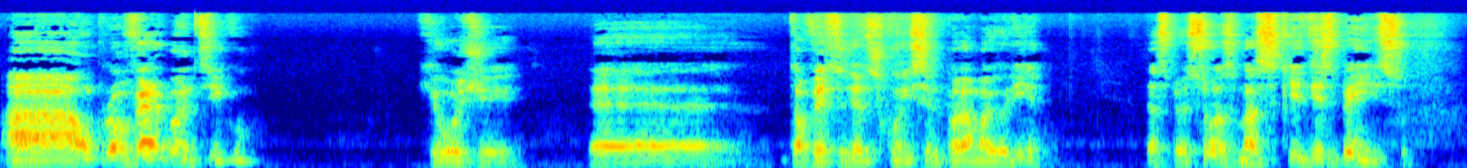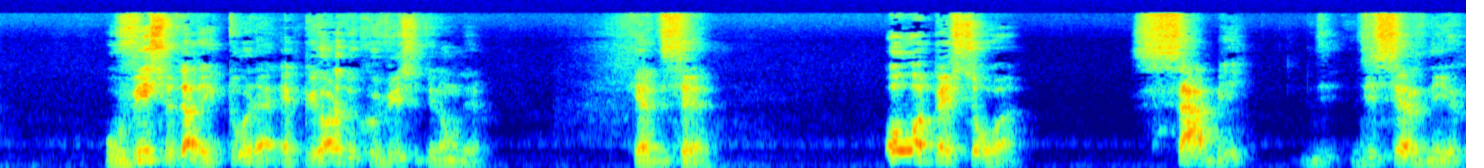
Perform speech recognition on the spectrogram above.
Há um provérbio antigo que hoje é, talvez seja desconhecido pela maioria das pessoas, mas que diz bem isso. O vício da leitura é pior do que o vício de não ler. Quer dizer, ou a pessoa sabe discernir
